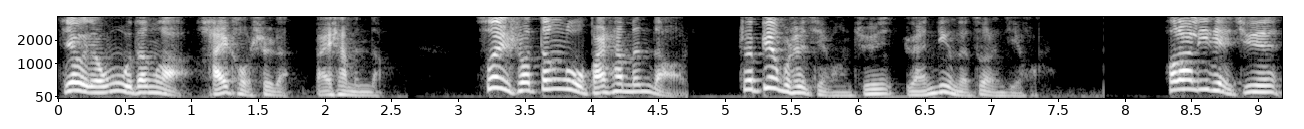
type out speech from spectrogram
结果就误登了海口市的白沙门岛。所以说，登陆白沙门岛，这并不是解放军原定的作战计划。后来，李铁军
